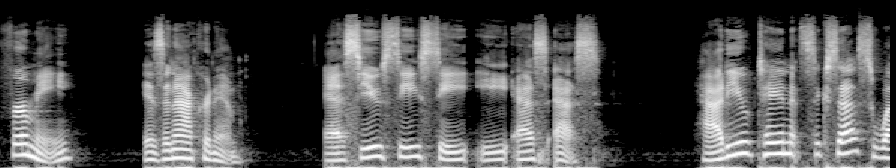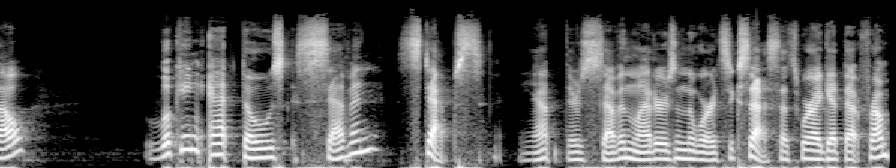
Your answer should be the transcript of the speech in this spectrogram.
for me, is an acronym S U C C E S S. How do you obtain success? Well, looking at those seven steps Yep, there's seven letters in the word success. That's where I get that from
